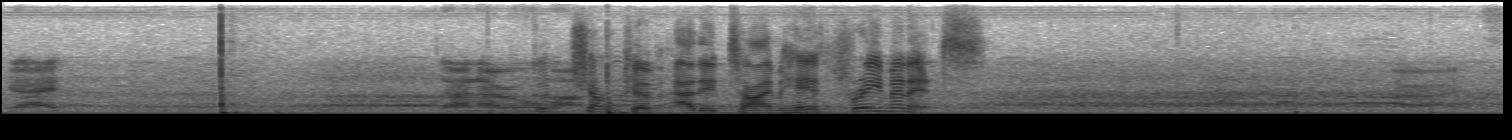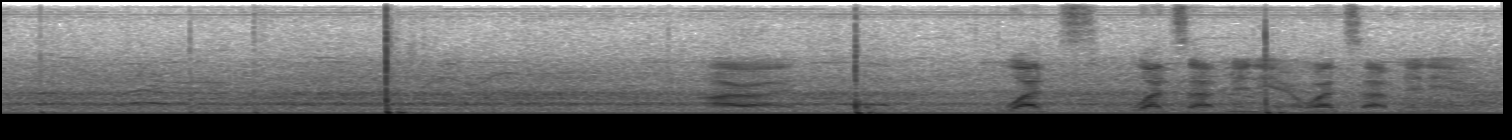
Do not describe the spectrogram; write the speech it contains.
Okay. Donnarumma. Good chunk of added time here, three minutes. Alright. Alright. What's what's happening here? What's happening here?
